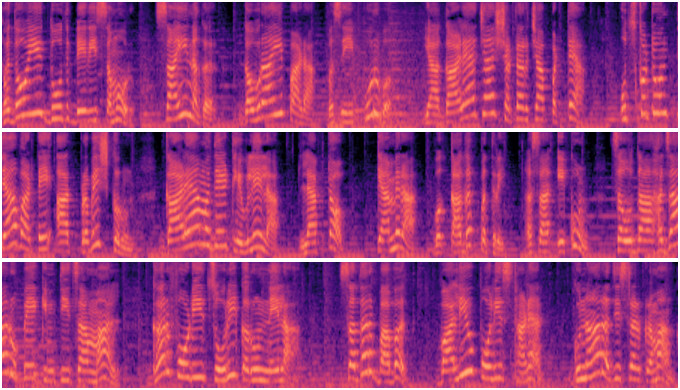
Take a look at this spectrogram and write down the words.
भदोई दूध डेअरी समोर साईनगर गौराई पाडा वसई पूर्व या गाळ्याच्या शटरच्या पट्ट्या उचकटून त्या वाटे आत प्रवेश करून गाळ्यामध्ये ठेवलेला लॅपटॉप कॅमेरा व कागदपत्रे असा एकूण चौदा हजार रुपये किमतीचा माल घरफोडी चोरी करून नेला. सदर बाबत वालीव पोलीस ठाण्यात गुन्हा रजिस्टर क्रमांक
